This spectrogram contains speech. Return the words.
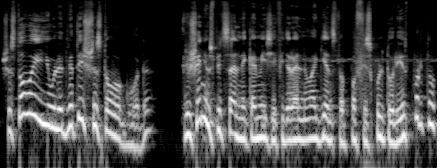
6 июля 2006 года Решением специальной комиссии Федерального агентства по физкультуре и спорту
